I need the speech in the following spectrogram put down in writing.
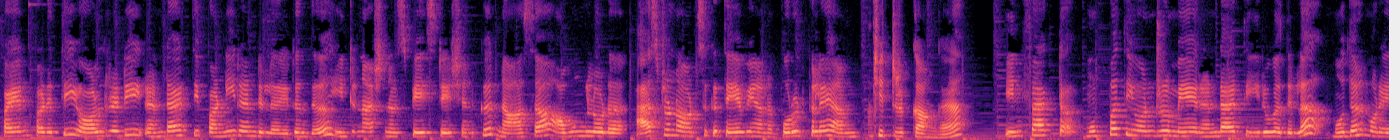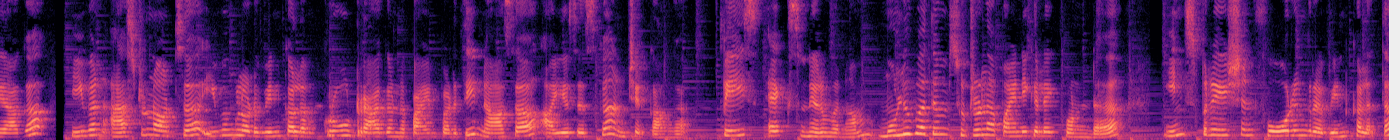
பயன்படுத்தி ஆல்ரெடி ரெண்டாயிரத்தி பன்னிரெண்டுல இருந்து இன்டர்நேஷனல் ஸ்பேஸ் ஸ்டேஷனுக்கு நாசா அவங்களோட ஆஸ்ட்ரோநாட்ஸுக்கு தேவையான பொருட்களை அனுப்பிச்சிட்டு இருக்காங்க இன்ஃபேக்ட் முப்பத்தி ஒன்று மே ரெண்டாயிரத்தி இருபதுல முதல் முறையாக ஈவன் ஆஸ்ட்ரோநாட்ஸை இவங்களோட விண்கலம் க்ரூ டிராகனை பயன்படுத்தி நாசா ஐஎஸ்எஸ்க்கு அனுப்பிச்சிருக்காங்க. ஸ்பேஸ் எக்ஸ் நிறுவனம் முழுவதும் சுற்றுலா பயணிகளை கொண்ட இன்ஸ்பிரேஷன் ஃபோருங்கிற விண்கலத்தை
